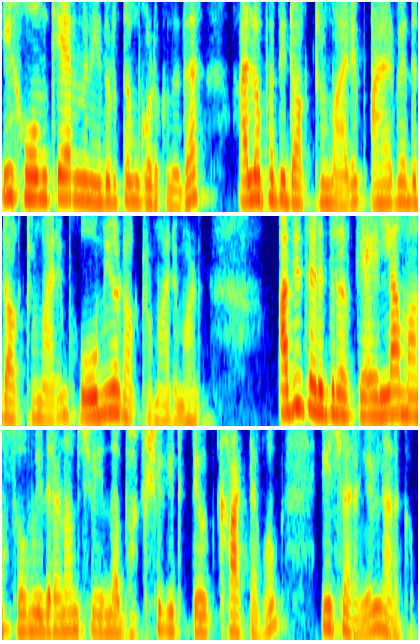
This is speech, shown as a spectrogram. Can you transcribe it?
ഈ ഹോം കെയറിന് നേതൃത്വം കൊടുക്കുന്നത് അലോപ്പതി ഡോക്ടർമാരും ആയുർവേദ ഡോക്ടർമാരും ഹോമിയോ ഡോക്ടർമാരുമാണ്. അതിദരിദ്രർക്ക് എല്ലാ മാസവും വിതരണം ചെയ്യുന്ന ഭക്ഷ്യകിറ്റിന്റെ ഉദ്ഘാടനവും ഈ ചടങ്ങിൽ നടക്കും.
